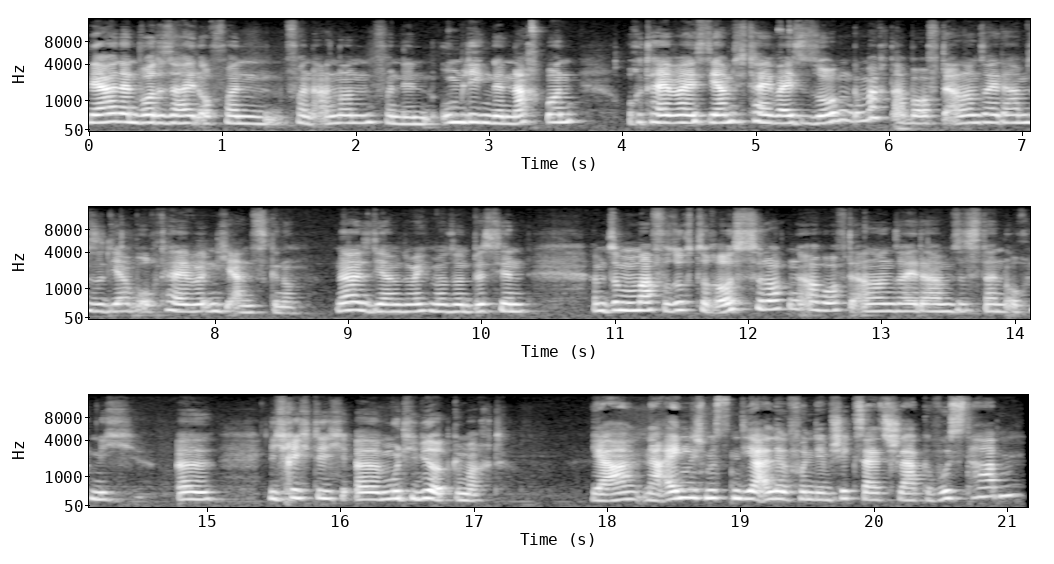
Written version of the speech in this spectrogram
Ja, und dann wurde sie halt auch von, von anderen, von den umliegenden Nachbarn auch teilweise, die haben sich teilweise Sorgen gemacht, aber auf der anderen Seite haben sie die aber auch teilweise nicht ernst genommen. Ne? Also die haben sie manchmal so ein bisschen, haben sie mal versucht so rauszulocken, aber auf der anderen Seite haben sie es dann auch nicht, äh, nicht richtig äh, motiviert gemacht. Ja, na eigentlich müssten die alle von dem Schicksalsschlag gewusst haben.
